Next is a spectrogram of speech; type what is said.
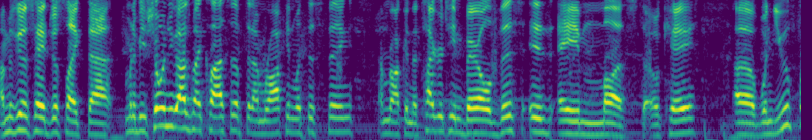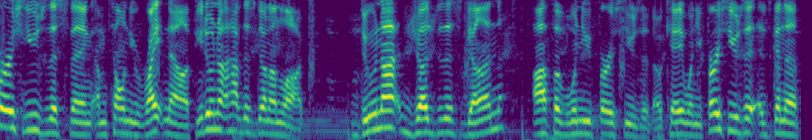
I'm just gonna say it just like that. I'm gonna be showing you guys my class setup that I'm rocking with this thing. I'm rocking the Tiger Team barrel. This is a must, okay? Uh, when you first use this thing, I'm telling you right now, if you do not have this gun unlocked, do not judge this gun off of when you first use it, okay? When you first use it, it's gonna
